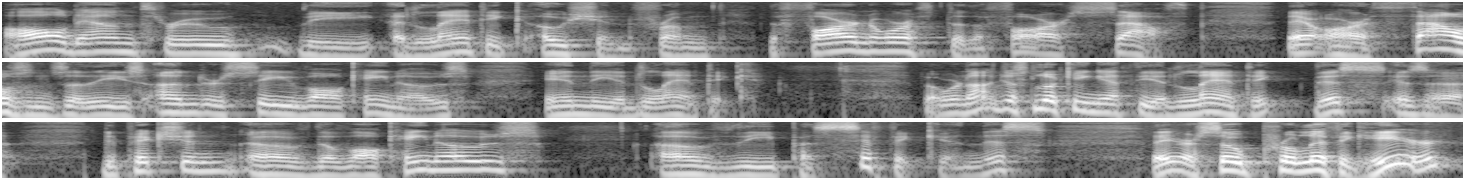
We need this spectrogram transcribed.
all down through the Atlantic Ocean from the far north to the far south. There are thousands of these undersea volcanoes in the Atlantic. But we're not just looking at the Atlantic. This is a depiction of the volcanoes of the Pacific. And this, they are so prolific here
